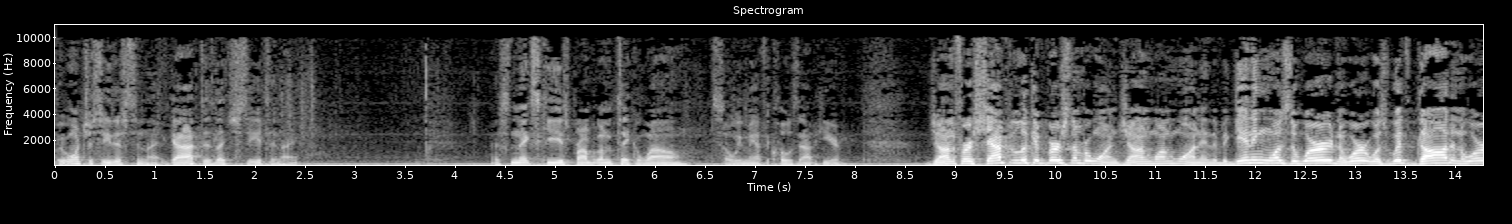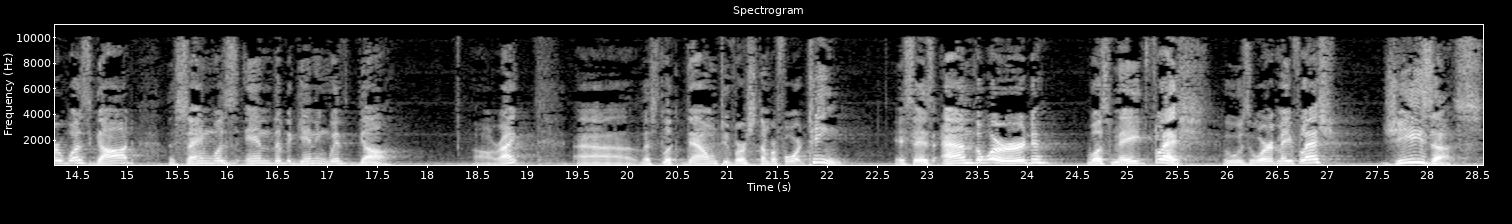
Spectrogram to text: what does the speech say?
We want you to see this tonight. God just let you see it tonight. This next key is probably going to take a while, so we may have to close out here. John, first chapter, look at verse number one. John 1 1. In the beginning was the Word, and the Word was with God, and the Word was God. The same was in the beginning with God. All right. Uh, let's look down to verse number 14. It says, And the Word was made flesh. Who was the Word made flesh? Jesus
